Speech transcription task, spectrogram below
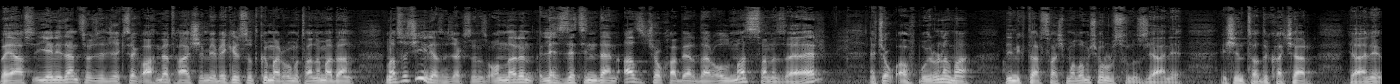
veya yeniden söz edeceksek Ahmet Haşim'i, Bekir Sıtkı merhumu tanımadan nasıl şiir yazacaksınız? Onların lezzetinden az çok haberdar olmazsanız eğer, e çok af buyurun ama bir miktar saçmalamış olursunuz yani. İşin tadı kaçar. Yani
